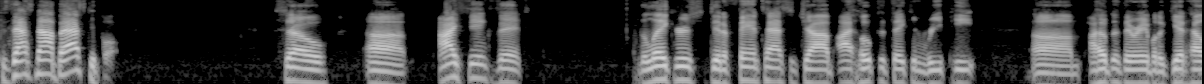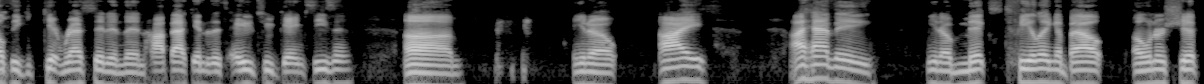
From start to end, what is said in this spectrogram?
because that's not basketball. So uh, I think that the Lakers did a fantastic job. I hope that they can repeat. Um, I hope that they're able to get healthy, get rested, and then hop back into this 82 game season. Um, you know, I I have a you know mixed feeling about ownership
